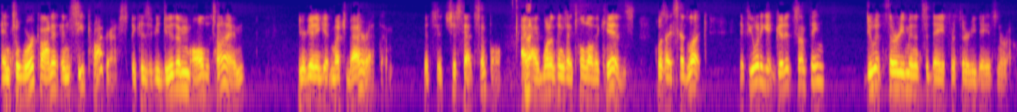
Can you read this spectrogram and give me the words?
and to work on it and see progress. Because if you do them all the time, you're going to get much better at them. It's it's just that simple. I, I, one of the things I told all the kids was I said, look, if you want to get good at something, do it 30 minutes a day for 30 days in a row.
